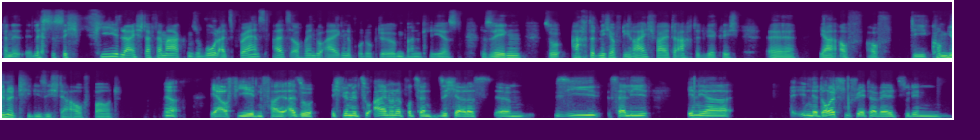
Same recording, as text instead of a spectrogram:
dann äh, lässt es sich viel leichter vermarkten, sowohl als Brands als auch wenn du eigene Produkte irgendwann kreierst. Deswegen so achtet nicht auf die Reichweite, achtet wirklich äh, ja auf, auf die Community, die sich da aufbaut. Ja, ja, auf jeden Fall. Also ich bin mir zu 100 Prozent sicher, dass ähm, sie, Sally, in der, in der deutschen Creator-Welt zu den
